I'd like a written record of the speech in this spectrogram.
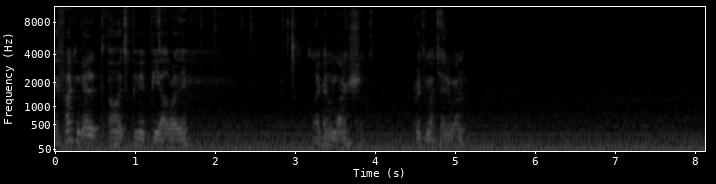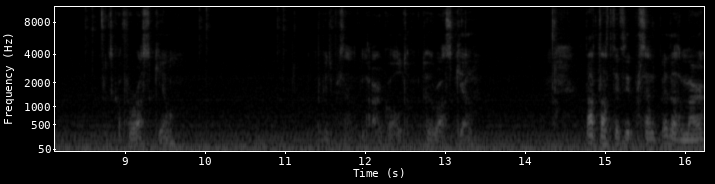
If I can get it... Oh, it's PvP already. So I can one-shot pretty much anyone. Let's go for Rust Kill. 50% more gold to Rust Kill. That does 50%, but it doesn't matter.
